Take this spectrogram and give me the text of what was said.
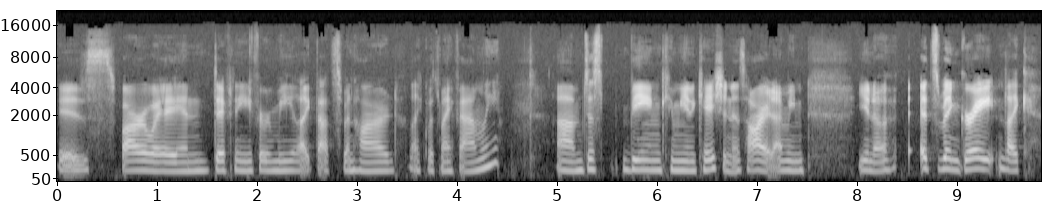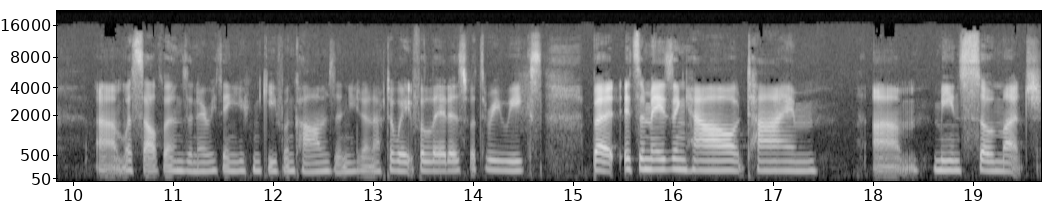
is far away, and definitely for me, like that's been hard. Like with my family, um, just being communication is hard. I mean, you know, it's been great. Like um, with cell phones and everything, you can keep in comms, and you don't have to wait for letters for three weeks. But it's amazing how time um, means so much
